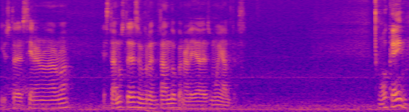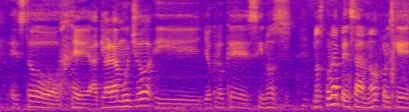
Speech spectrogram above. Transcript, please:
y ustedes tienen un arma, están ustedes enfrentando penalidades muy altas. Ok, esto eh, aclara mucho y yo creo que sí nos, nos pone a pensar, ¿no? Porque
